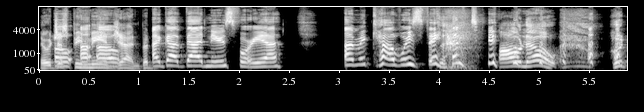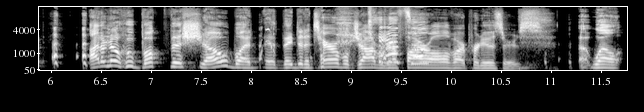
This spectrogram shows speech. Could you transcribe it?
It would just oh, be uh-oh. me and Jen. But I got bad news for you. I'm a Cowboys fan too. oh no. Who, I don't know who booked this show, but they did a terrible job. Cancel. We're going to fire all of our producers. Uh, well,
